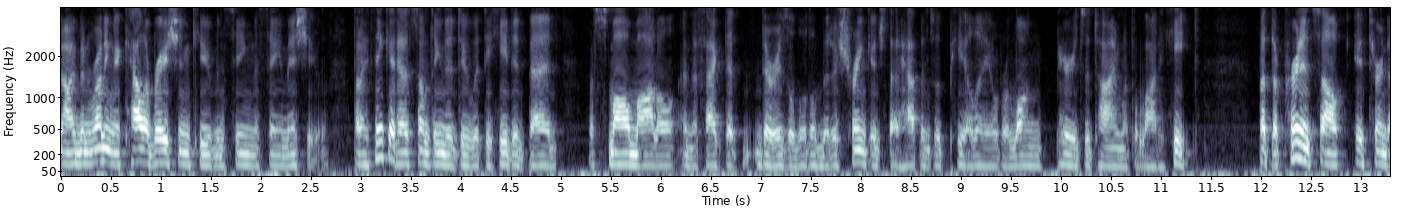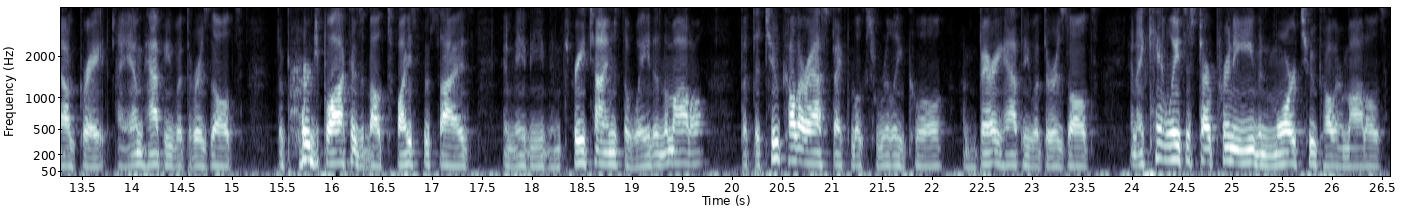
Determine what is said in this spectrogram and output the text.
Now I've been running a calibration cube and seeing the same issue, but I think it has something to do with the heated bed, a small model, and the fact that there is a little bit of shrinkage that happens with PLA over long periods of time with a lot of heat. But the print itself, it turned out great. I am happy with the results. The purge block is about twice the size and maybe even three times the weight of the model, but the two color aspect looks really cool. I'm very happy with the results. And I can't wait to start printing even more two color models.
